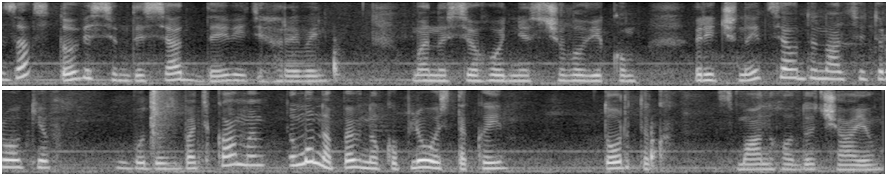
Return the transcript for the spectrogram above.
за 189 гривень. У мене сьогодні з чоловіком річниця 11 років. Буду з батьками, тому напевно куплю ось такий тортик з манго до чаю.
